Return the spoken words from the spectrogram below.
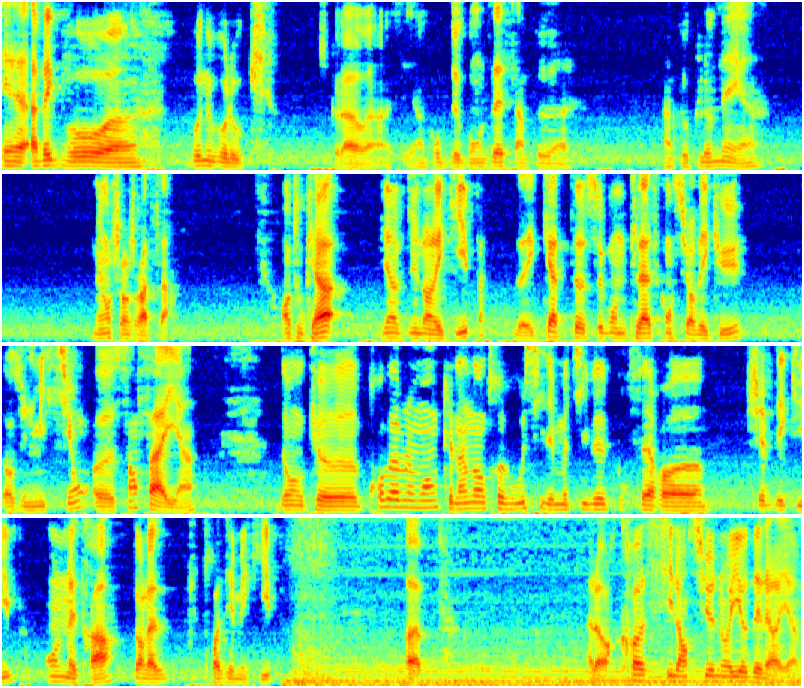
et avec vos, euh, vos nouveaux looks. Parce que là, ouais, c'est un groupe de gonzesses un peu, euh, un peu cloné. Hein. Mais on changera ça. En tout cas, bienvenue dans l'équipe. Vous avez 4 secondes classes qui ont survécu dans une mission euh, sans faille. Hein. Donc euh, probablement que l'un d'entre vous, s'il est motivé pour faire chef d'équipe, on le mettra dans la troisième équipe. Hop. Alors, cross silencieux noyau delirium.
